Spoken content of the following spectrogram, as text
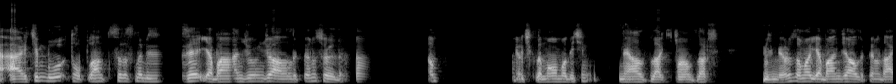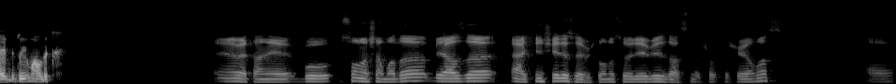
Ya Erkin bu toplantı sırasında bize yabancı oyuncu aldıklarını söyledi. Açıklama olmadığı için ne aldılar, kim aldılar bilmiyoruz ama yabancı aldıklarına dair bir duyum aldık. Evet hani bu son aşamada biraz da Erkin şey de söylemişti. Onu söyleyebiliriz aslında. Çok da şey olmaz. Ee,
